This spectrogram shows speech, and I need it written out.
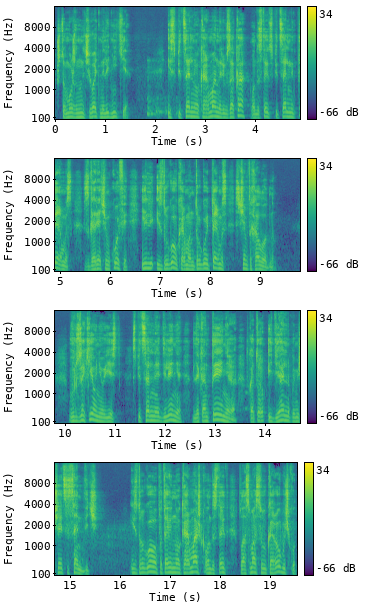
что можно ночевать на леднике – из специального кармана рюкзака он достает специальный термос с горячим кофе или из другого кармана другой термос с чем-то холодным. В рюкзаке у него есть специальное отделение для контейнера, в котором идеально помещается сэндвич. Из другого потаенного кармашка он достает пластмассовую коробочку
